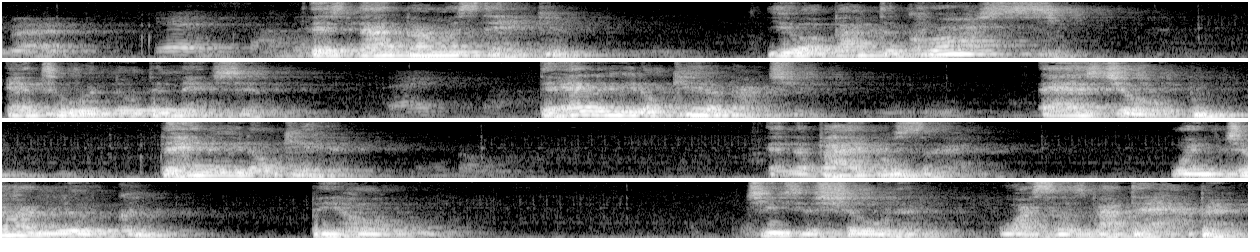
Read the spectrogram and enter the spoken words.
Amen. It's not by mistake. You're about to cross into a new dimension. The enemy don't care about you. As Job. The enemy don't care. And the Bible says, when John looked, behold, Jesus showed him what's about to happen.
